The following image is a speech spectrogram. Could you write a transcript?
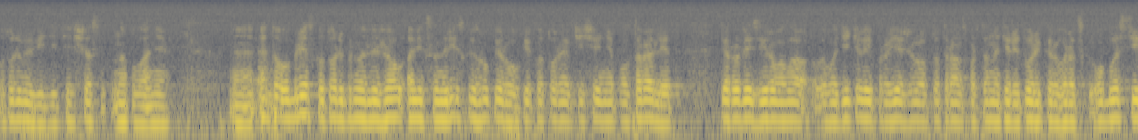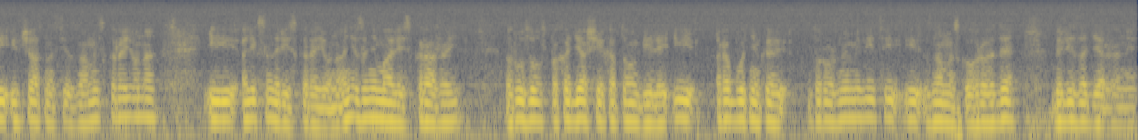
который вы видите сейчас на плане, э, это обрез, который принадлежал Александрийской группировке, которая в течение полтора лет терроризировала водителей проезжего автотранспорта на территории Кировоградской области и в частности Знаменского района и Александрийского района. Они занимались кражей грузов с проходящих автомобилей и работники дорожной милиции и Знаменского ГРВД были задержаны.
